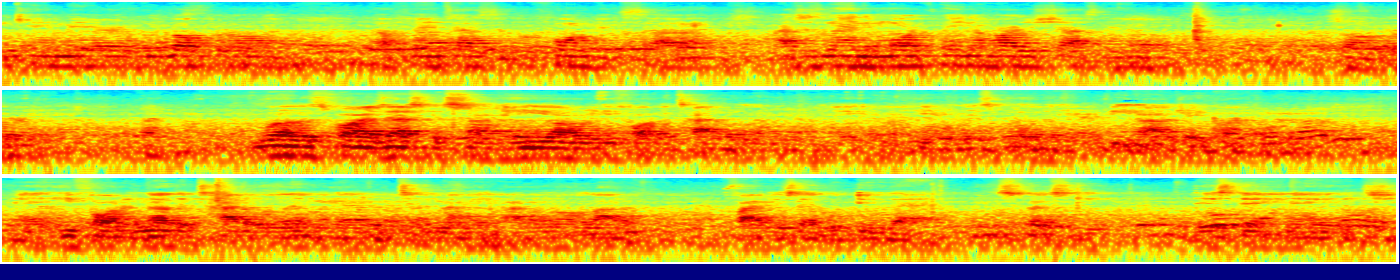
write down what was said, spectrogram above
we came here and we both put on a fantastic performance. Uh, I just landed more clean and harder shots than him. Well, as far as that's concerned, he already fought a title eliminator here in this building, beat Andre Berto. And he fought another title eliminator tonight. I don't know a lot of fighters that would do that, especially this day and age.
